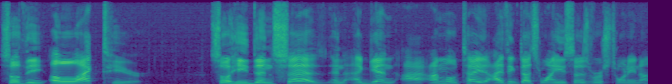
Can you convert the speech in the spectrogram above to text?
So the elect here, so he then says, and again, I, am going to tell you, I think that's why he says, verse 29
